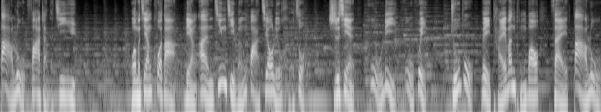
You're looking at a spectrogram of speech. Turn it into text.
大陆发展的机遇。我们将扩大两岸经济文化交流合作，实现互利互惠，逐步为台湾同胞在大陆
